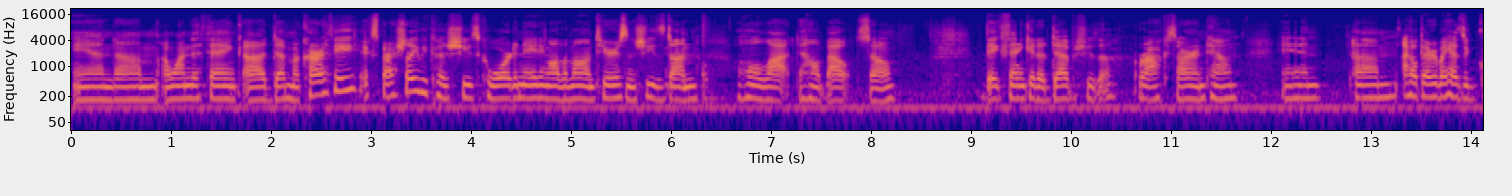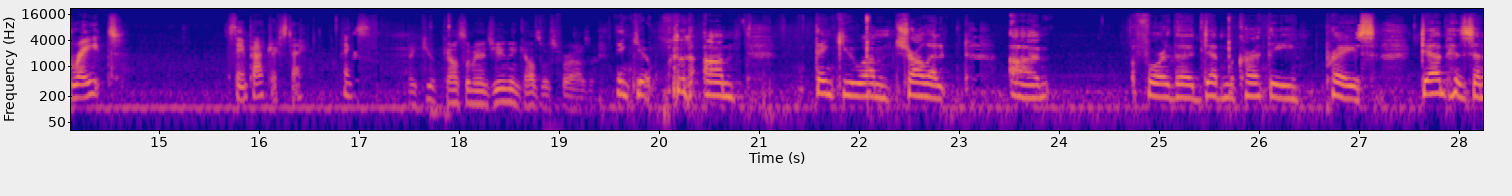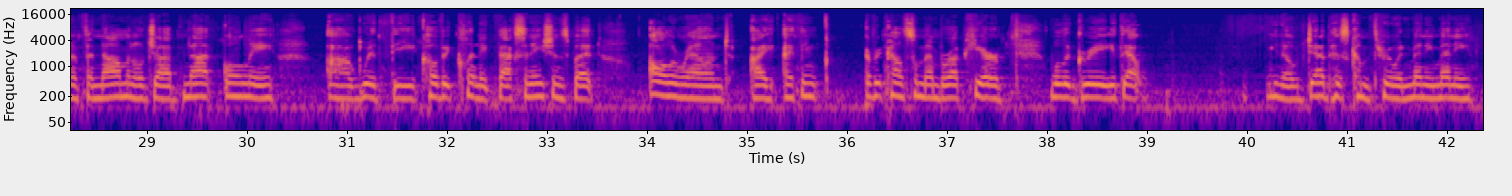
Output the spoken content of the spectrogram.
And um, I wanted to thank uh, Deb McCarthy, especially because she's coordinating all the volunteers and she's done a whole lot to help out. So, big thank you to Deb. She's a rock star in town. And um, I hope everybody has a great St. Patrick's Day. Thanks. Thank you. Council Mangini and Council Sferrazza. Thank you. Um, Thank you, um, Charlotte, um, for the Deb McCarthy praise. Deb has done a phenomenal job, not only uh, with the COVID clinic vaccinations, but all around. I, I think every council member up here will agree that you know, Deb has come through in many, many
